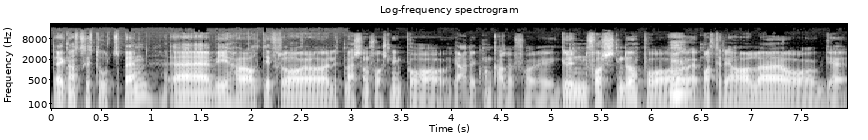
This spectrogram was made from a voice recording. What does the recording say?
Det er ganske stort spenn. Eh, vi har alltid fra litt mer sånn forskning på ja, det kan kalle for grunnforskning, da, på ja. materiale og uh,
